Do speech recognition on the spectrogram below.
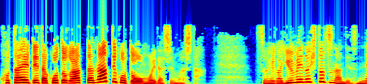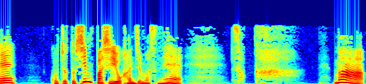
答えてたことがあったなってことを思い出しました。それが夢の一つなんですね。こうちょっとシンパシーを感じますね。そっか。まあ、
